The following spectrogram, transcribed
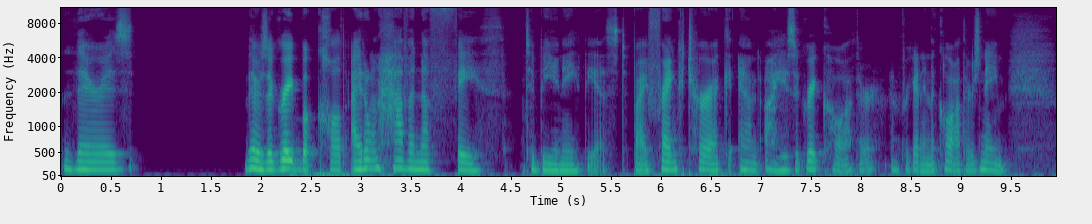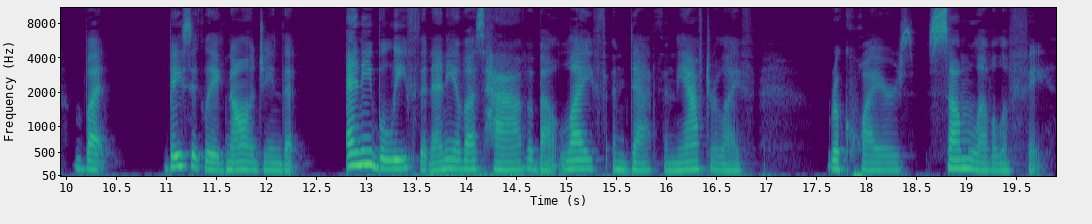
there is there's a great book called I Don't Have Enough Faith to Be an Atheist by Frank Turek. And oh, he's a great co author. I'm forgetting the co author's name. But basically acknowledging that any belief that any of us have about life and death and the afterlife requires some level of faith.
